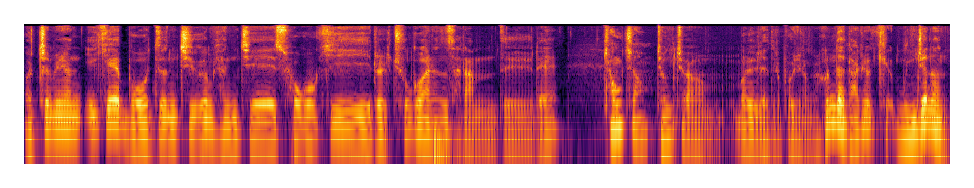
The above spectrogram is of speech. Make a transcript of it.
어쩌면 이게 모든 지금 현재 소고기를 추구하는 사람들의 정점. 정점을 얘들이 보여주는 거예요. 그런데 나중에 기- 문제는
